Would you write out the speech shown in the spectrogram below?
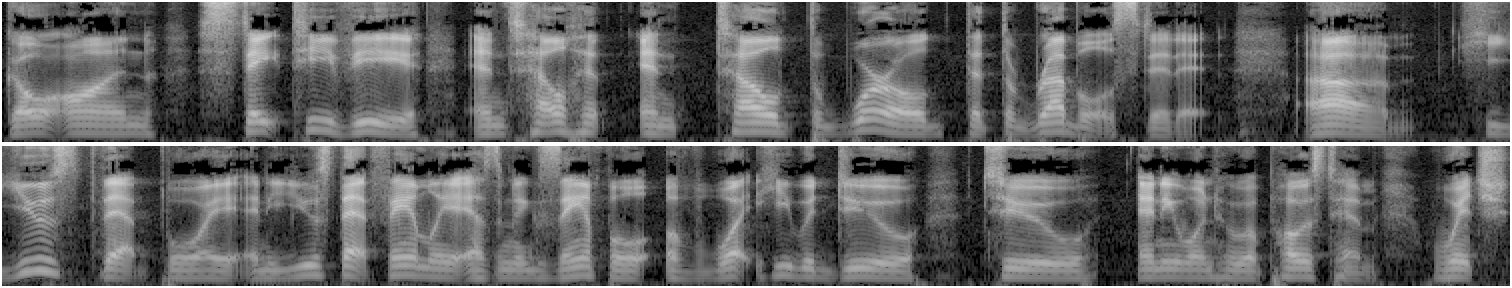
go on state TV and tell him and tell the world that the rebels did it. Um, he used that boy and he used that family as an example of what he would do to anyone who opposed him, which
